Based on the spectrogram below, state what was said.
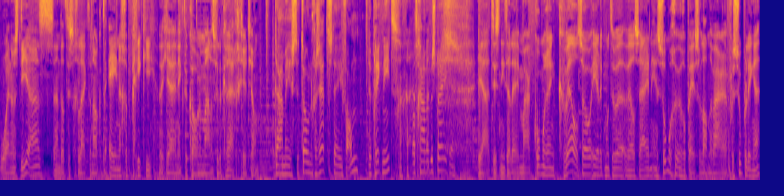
Buenos dias. En dat is gelijk dan ook het enige prikkie dat jij en ik de komende maanden zullen krijgen, Geert-Jan. Daarmee is de toon gezet, Stefan. De prik niet. Wat gaan we bespreken? Ja, het is niet alleen maar kommer en kwel. Zo eerlijk moeten we wel zijn. In sommige Europese landen waren er versoepelingen.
